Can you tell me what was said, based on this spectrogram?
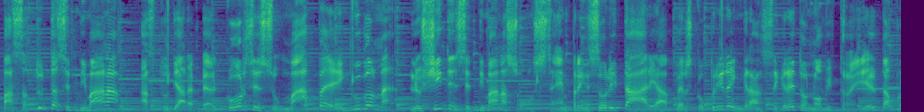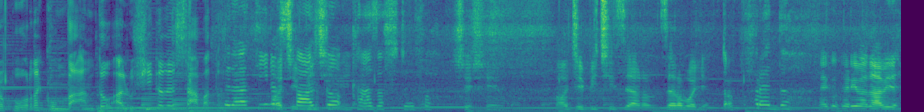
Passa tutta settimana a studiare percorsi su mappe e Google Maps. Le uscite in settimana sono sempre in solitaria per scoprire in gran segreto nuovi trail da proporre con vanto all'uscita del sabato. Pedalatina, asfalto, casa stufa. Sì, sì. Oggi bici zero, zero voglia. Troppo freddo. Ecco che arriva Davide.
